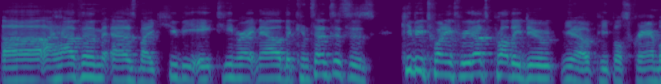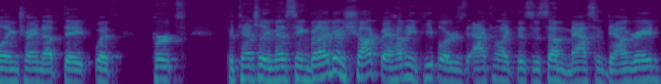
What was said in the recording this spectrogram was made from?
Uh, I have him as my QB 18 right now. The consensus is QB 23. That's probably due, you know, people scrambling, trying to update with Hurts potentially missing. But I've been shocked by how many people are just acting like this is some massive downgrade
